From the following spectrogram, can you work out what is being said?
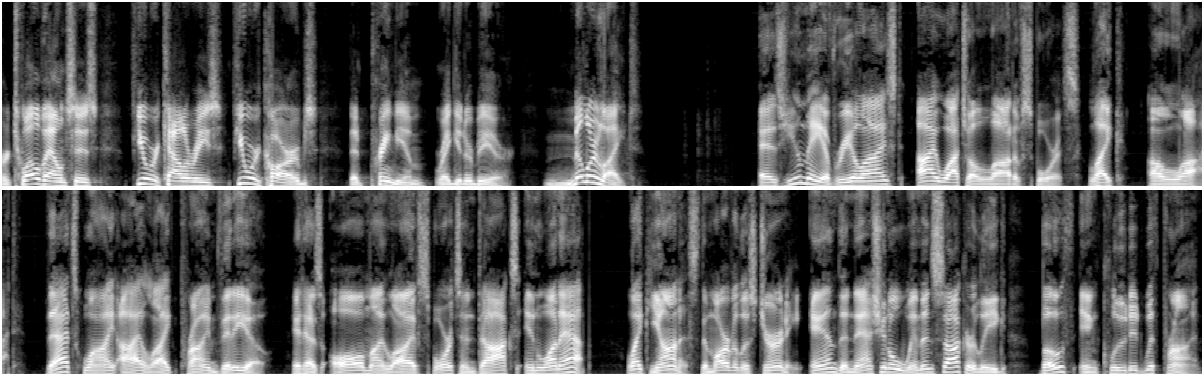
per 12 ounces, fewer calories, fewer carbs than premium regular beer. Miller Lite. As you may have realized, I watch a lot of sports. Like, a lot. That's why I like Prime Video. It has all my live sports and docs in one app. Like Giannis, The Marvelous Journey, and the National Women's Soccer League, both included with Prime.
